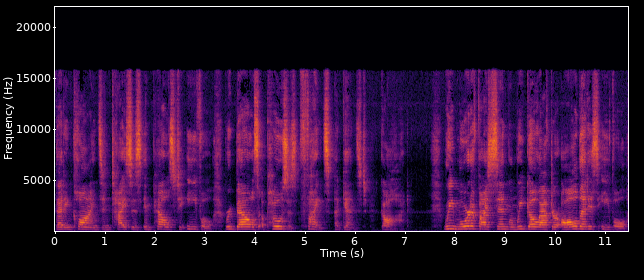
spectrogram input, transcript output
that inclines, entices, impels to evil, rebels, opposes, fights against God. We mortify sin when we go after all that is evil,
